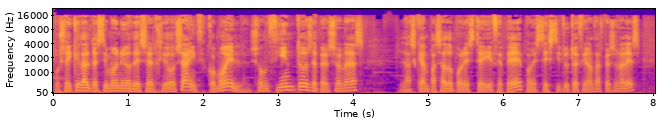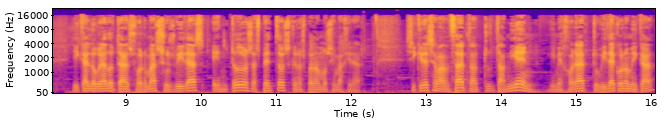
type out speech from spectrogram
Pues ahí queda el testimonio de Sergio Sainz. Como él, son cientos de personas las que han pasado por este IFP, por este Instituto de Finanzas Personales, y que han logrado transformar sus vidas en todos los aspectos que nos podamos imaginar. Si quieres avanzar tú también y mejorar tu vida económica,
